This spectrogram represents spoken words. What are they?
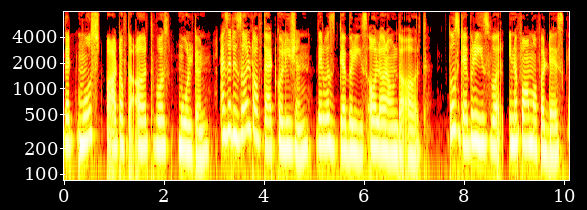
that most part of the Earth was molten. As a result of that collision, there was debris all around the Earth. Those debris were in a form of a disk,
